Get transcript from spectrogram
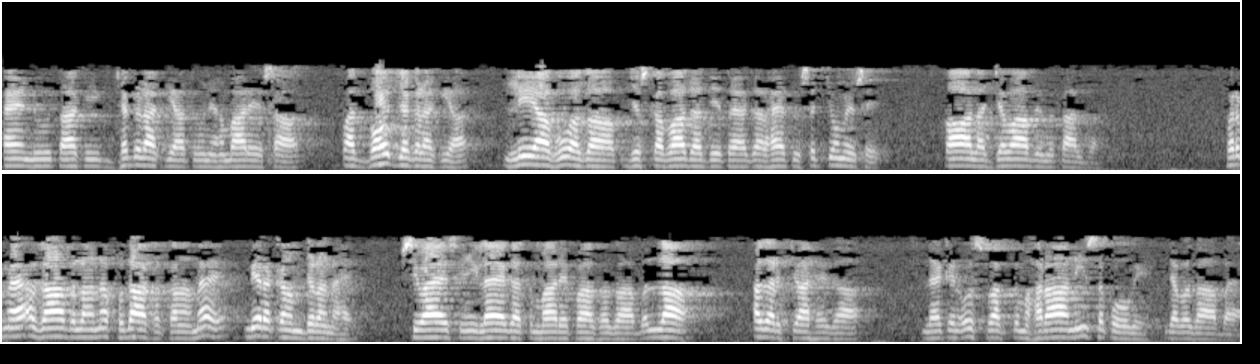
اے نو تاکہ جھگڑا کیا تو نے ہمارے ساتھ؟ بات بہت جھگڑا کیا۔ لیا وہ عذاب جس کا وعدہ دیتا ہے، اگر ہے تو سچوں میں سے۔ کالا جواب مطالبہ۔ پر میں عذاب لانا خدا کا کام ہے، میرا کام ڈرانا ہے۔ سوائے سے نہیں لائے گا تمہارے پاس عذاب۔ اللہ اگر چاہے گا، لیکن اس وقت تم ہرا نہیں سکو گے جب عذاب آیا۔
